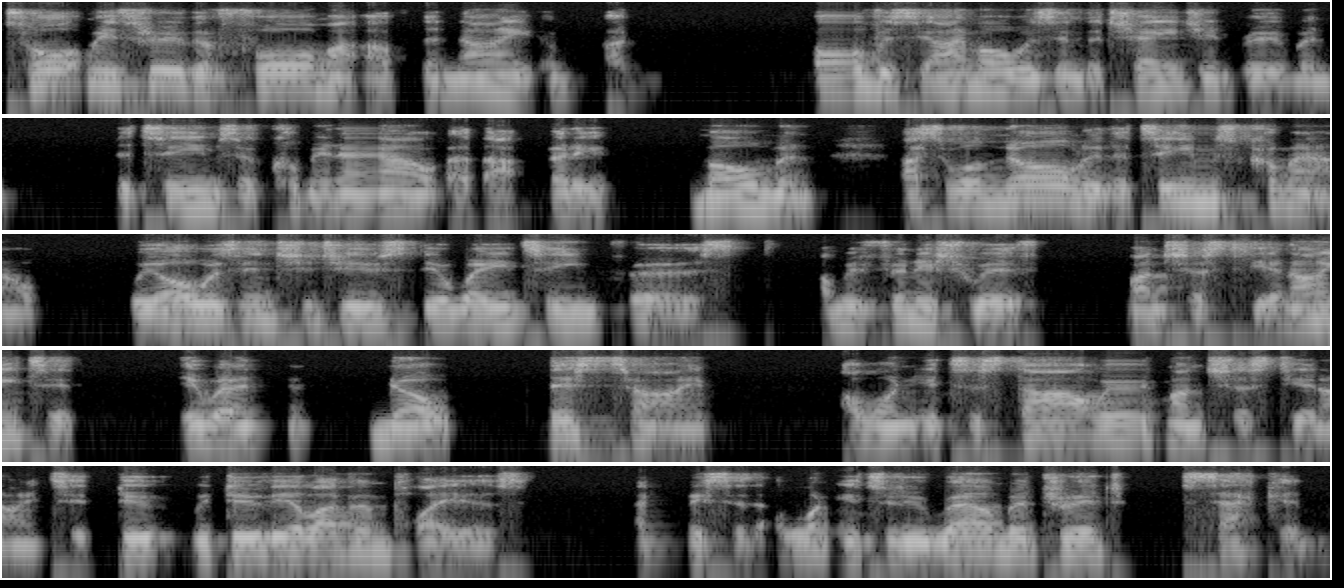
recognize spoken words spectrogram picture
Talk me through the format of the night. And, and obviously, I'm always in the changing room, and the teams are coming out at that very moment. I said, Well, normally the teams come out we always introduce the away team first and we finish with Manchester United. He went, no, this time I want you to start with Manchester United. Do we do the eleven players? And he said, I want you to do Real Madrid second,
